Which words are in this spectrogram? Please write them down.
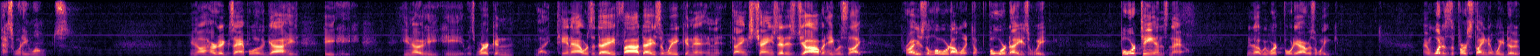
That's what he wants. You know, I heard an example of a guy, he, he, he you know, he, he was working like 10 hours a day, five days a week, and, and things changed at his job, and he was like, Praise the Lord, I went to four days a week. Four tens now. You know, we work 40 hours a week. And what is the first thing that we do?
